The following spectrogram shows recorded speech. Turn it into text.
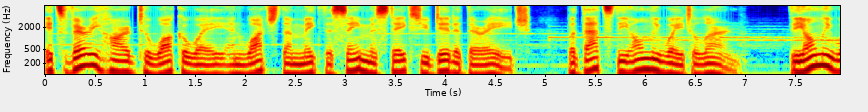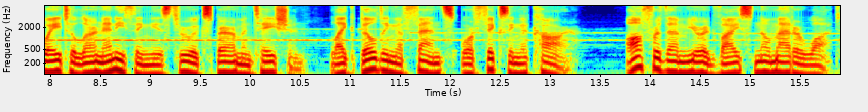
It's very hard to walk away and watch them make the same mistakes you did at their age, but that's the only way to learn. The only way to learn anything is through experimentation, like building a fence or fixing a car. Offer them your advice no matter what.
